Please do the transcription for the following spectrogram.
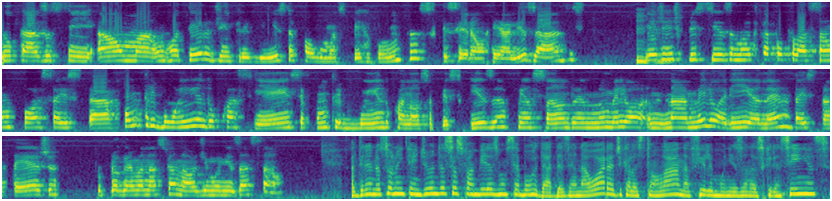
no caso, assim, há uma, um roteiro de entrevista com algumas perguntas que serão realizadas uhum. e a uhum. gente precisa muito que a população possa estar contribuindo com a ciência, contribuindo com a nossa pesquisa, pensando no melhor, na melhoria né, da estratégia do Programa Nacional de Imunização. Adriana, eu só não entendi onde essas famílias vão ser abordadas. É na hora de que elas estão lá na fila imunizando as criancinhas?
